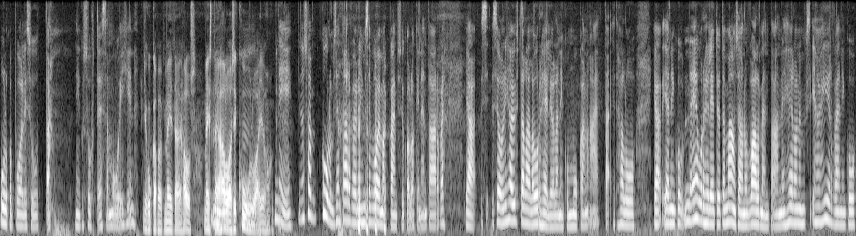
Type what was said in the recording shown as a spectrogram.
ulkopuolisuutta niin kuin suhteessa muihin. Ja kukapa meitä ei halus, meistä ei mm. haluaisi kuulua mm. johonkin. Niin, no se on, kuulumisen tarve on ihmisen voimakkain psykologinen tarve. Ja se on ihan yhtä lailla urheilijoilla niin kuin mukana, että, että haluaa. Ja, ja niin kuin ne urheilijat, joita mä oon saanut valmentaa, niin heillä on esimerkiksi ihan hirveän niin kuin,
